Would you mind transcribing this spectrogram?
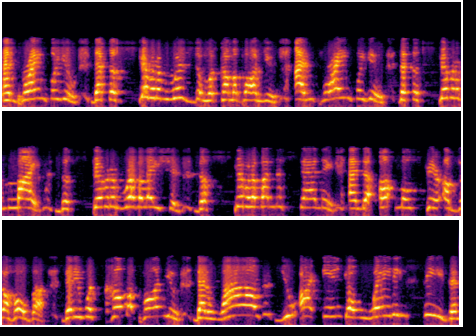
I'm praying for you that the spirit of wisdom would come upon you. I'm praying for you that the spirit of might, the spirit of revelation, the spirit of understanding and the utmost fear of Jehovah, that it would come upon you, that while you are in your waiting season,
